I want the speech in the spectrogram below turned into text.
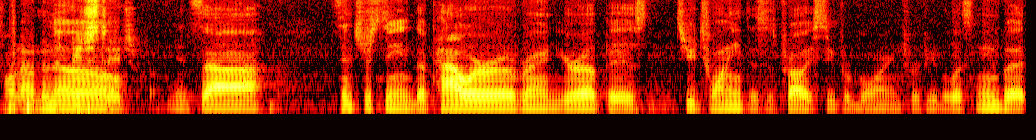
fall out on no. the beach stage. It's uh, it's interesting. The power over in Europe is 220. This is probably super boring for people listening, but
